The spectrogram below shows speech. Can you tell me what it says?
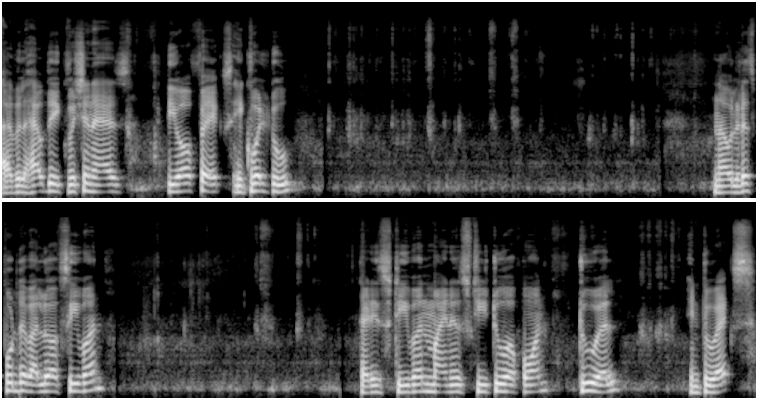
I will have the equation as T of x equal to now let us put the value of C1 that is T1 minus T2 upon 2L into x.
